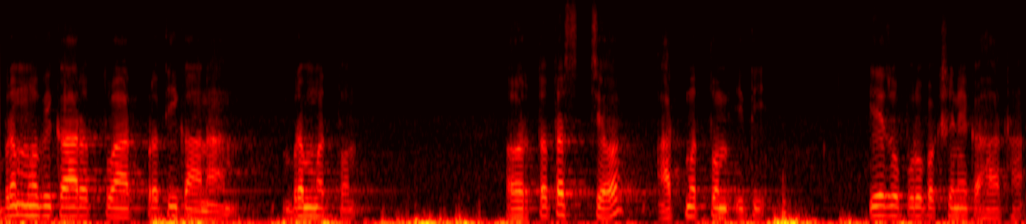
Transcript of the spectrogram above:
ब्रह्म विकारत्वात् प्रतीका नाम ब्रह्मत्व और ततश्च आत्मत्व इति। ये जो पूर्व पक्षी ने कहा था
